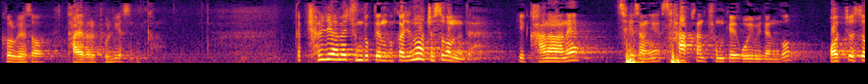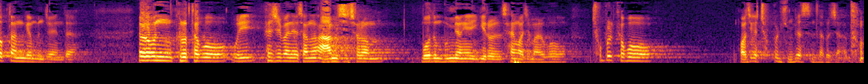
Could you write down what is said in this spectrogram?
그걸 위해서 다이얼을 돌리겠습니까? 그러니까 편리함에 중독되는 것까지는 어쩔 수가 없는데 이 가난의 세상에 사악한 종교에 오염이 되는 거 어쩔 수 없다는 게 문제인데 여러분 그렇다고 우리 펜실베니아 사는 아미시처럼 모든 문명의 이 길을 사용하지 말고 촛불 켜고 어저께 촛불 준비했습니다. 그러지 않아도.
